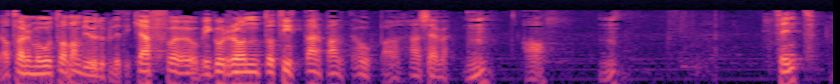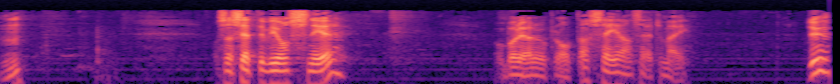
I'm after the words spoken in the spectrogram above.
Jag tar emot honom, bjuder på lite kaffe och vi går runt och tittar på alltihopa. Han säger mm, ja, mm. Fint, mm. Och så sätter vi oss ner och börjar att prata. Säger han så här till mig du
